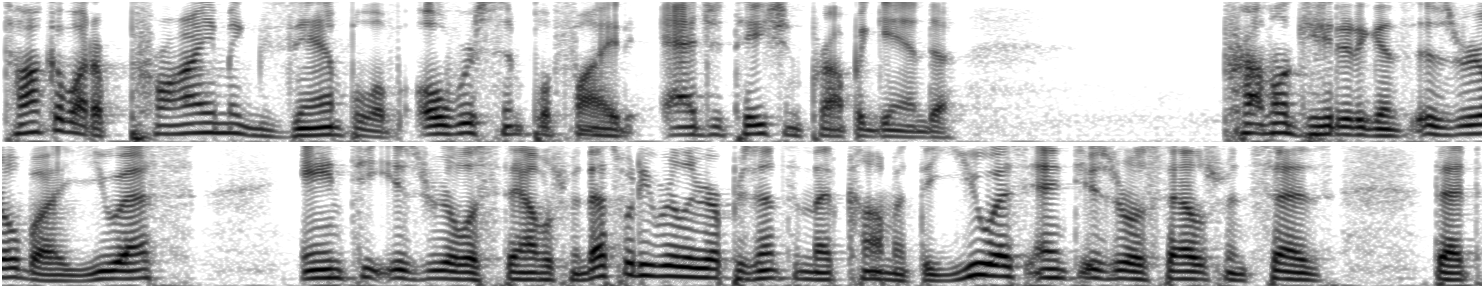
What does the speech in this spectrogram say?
Talk about a prime example of oversimplified agitation propaganda promulgated against Israel by US anti Israel establishment. That's what he really represents in that comment. The U.S. anti Israel establishment says that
